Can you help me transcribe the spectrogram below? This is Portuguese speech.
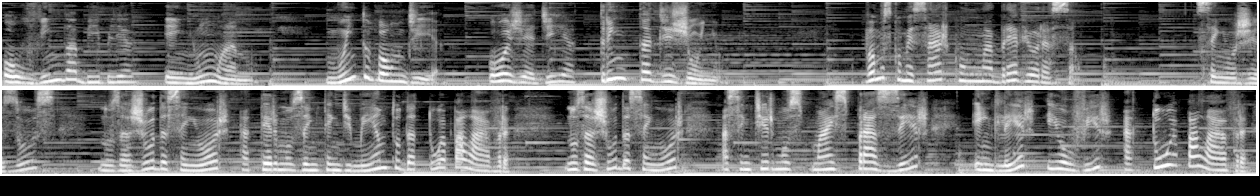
Ouvindo a Bíblia em um ano. Muito bom dia! Hoje é dia 30 de junho. Vamos começar com uma breve oração. Senhor Jesus, nos ajuda, Senhor, a termos entendimento da tua palavra. Nos ajuda, Senhor, a sentirmos mais prazer em ler e ouvir a tua palavra.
